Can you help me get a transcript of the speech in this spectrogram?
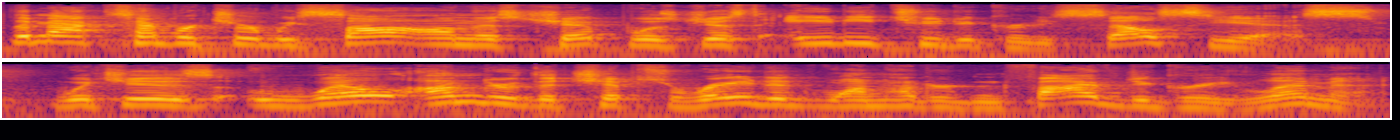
the max temperature we saw on this chip was just 82 degrees Celsius, which is well under the chip's rated 105 degree limit.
